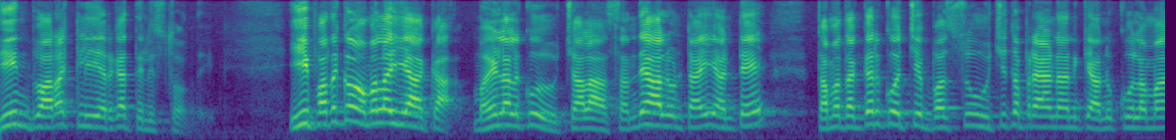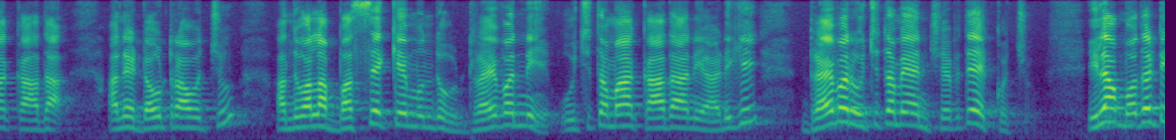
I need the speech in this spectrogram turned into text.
దీని ద్వారా క్లియర్గా తెలుస్తోంది. ఈ పథకం అమలయ్యాక మహిళలకు చాలా సందేహాలు ఉంటాయి అంటే తమ దగ్గరకు వచ్చే బస్సు ఉచిత ప్రయాణానికి అనుకూలమా కాదా అనే డౌట్ రావచ్చు. అందువల్ల బస్సు ఎక్కే ముందు డ్రైవర్ని ఉచితమా కాదా అని అడిగి డ్రైవర్ ఉచితమే అని చెబితే ఎక్కొచ్చు. ఇలా మొదటి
